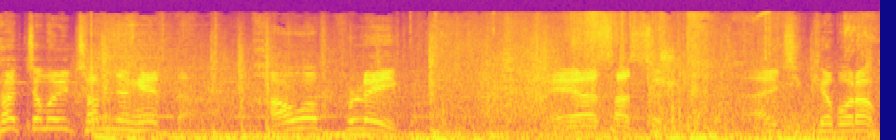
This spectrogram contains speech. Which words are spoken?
거점을 점령했다. 파워 플레이고. 에아사스 잘 지켜보라고.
